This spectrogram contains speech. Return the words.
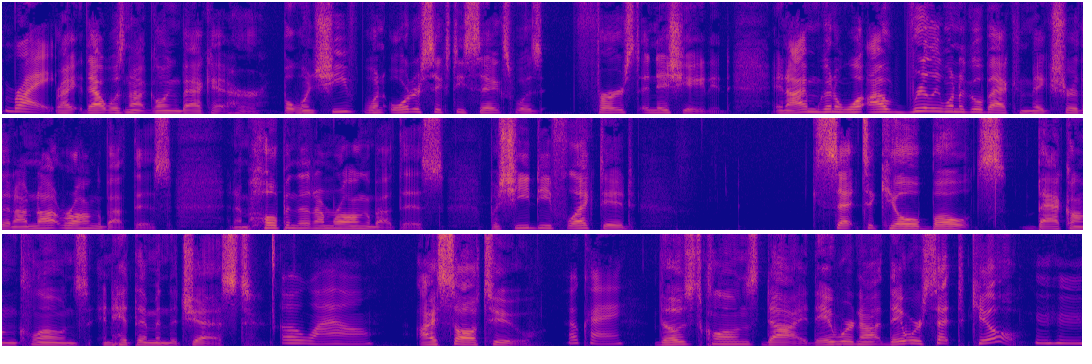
Right. Right, that was not going back at her. But when she when Order 66 was first initiated, and I'm going to wa- I really want to go back and make sure that I'm not wrong about this. And I'm hoping that I'm wrong about this. But she deflected set to kill bolts back on clones and hit them in the chest. Oh, wow. I saw two. Okay. Those clones died. They were not they were set to kill. Mm-hmm.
